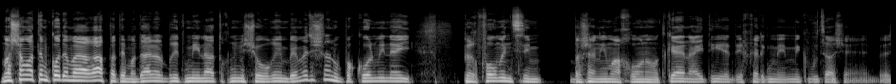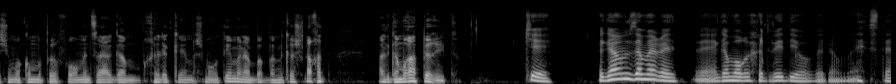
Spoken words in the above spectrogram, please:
מה שמעתם קודם היה ראפ, אתם עדיין על ברית מילה, תוכנית משוררים, באמת יש לנו פה כל מיני פרפורמנסים בשנים האחרונות, כן? הייתי חלק מקבוצה שבאיזשהו מקום בפרפורמנס היה גם חלק אה, משמעותי ממנה, במקרה שלך את גם ראפרית. כן. וגם זמרת, וגם עורכת וידאו, וגם סתם.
